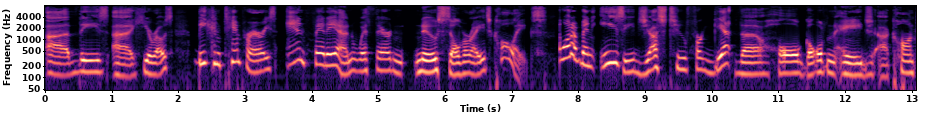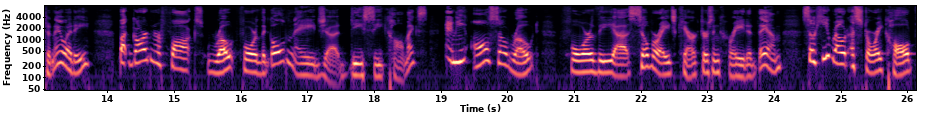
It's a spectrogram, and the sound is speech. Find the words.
uh, these uh, heroes be contemporaries and fit in with their n- new Silver Age colleagues. It would have been easy just to forget the whole Golden Age uh, continuity, but Gardner Fox wrote for the Golden Age uh, DC Comics, and he also wrote for the uh, Silver Age characters and created them. So he wrote a story called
